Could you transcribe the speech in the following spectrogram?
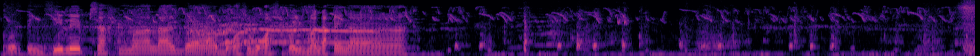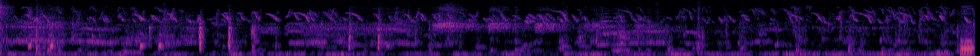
Kunting silip sa aking mga alaga. Bukas-bukas po yung malaki na. Po.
